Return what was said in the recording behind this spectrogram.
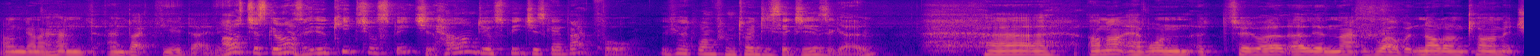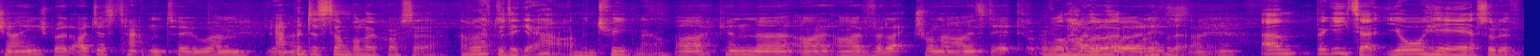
I'm going to hand hand back to you, David. I was just going to ask, who keeps your speeches? How long do your speeches go back for? You had one from 26 years ago. Uh, I might have one or two earlier than that as well, but not on climate change. But I just happened to um, happen to stumble across it. I will have to dig it out. I'm intrigued now. I can. Uh, I, have electronised it. We'll have a look. We'll have a look. So, yeah. um, Birgitta, you're here, sort of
